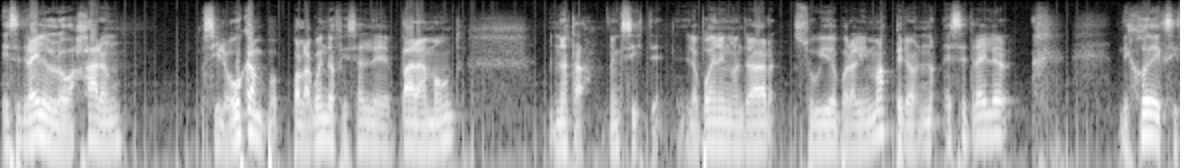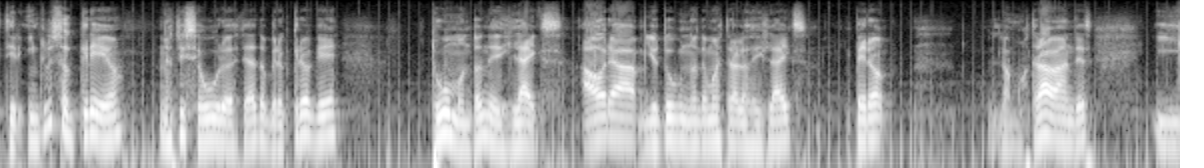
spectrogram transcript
ese trailer lo bajaron, si lo buscan por la cuenta oficial de Paramount, no está, no existe. Lo pueden encontrar subido por alguien más, pero no, ese tráiler dejó de existir. Incluso creo, no estoy seguro de este dato, pero creo que tuvo un montón de dislikes. Ahora YouTube no te muestra los dislikes, pero los mostraba antes y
